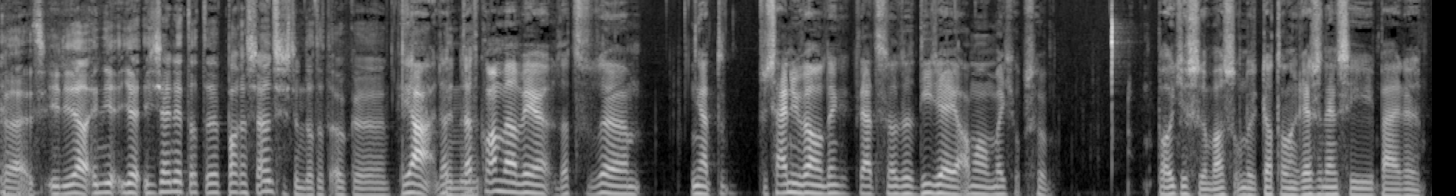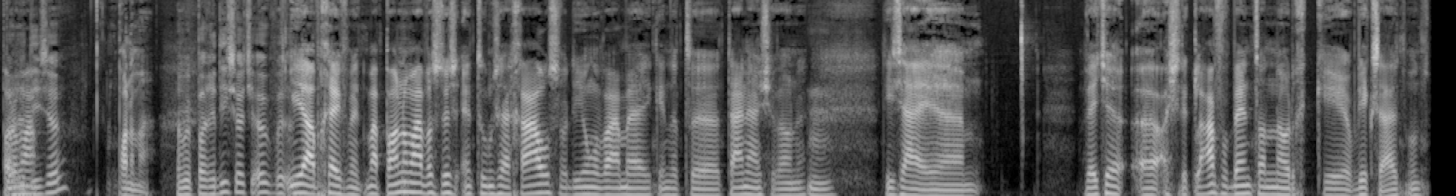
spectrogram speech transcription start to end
Ja, het is ideaal. En je, je, je zei net dat uh, Parasound System, dat het ook... eh, Ja, dat, En, dat kwam wel weer. Dat, ehm, ja, toen- we zijn nu wel, denk ik, dat, dat DJ allemaal een beetje op zijn pootjes was, omdat ik dat dan een residentie bij de Panama. Paradiso? Panama. Ja, maar Paradiso had je ook... Ja, op een gegeven moment. Maar Panama was dus, en toen zei Chaos, die jongen waarmee ik in dat eh, tuinhuisje woonde, Mm. die zei, ehm, weet je, eh, als je er klaar voor bent, dan nodig ik een keer Wix uit. Want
